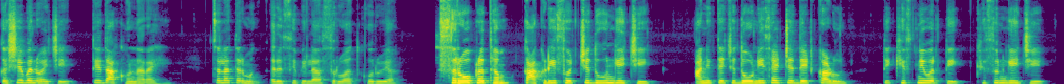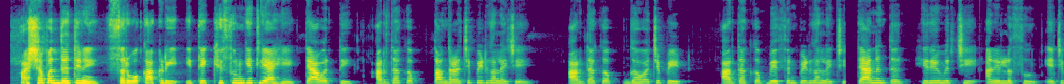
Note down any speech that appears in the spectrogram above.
कसे बनवायचे ते दाखवणार आहे. चला तर मग रेसिपीला सुरुवात करूया. सर्वप्रथम काकडी स्वच्छ धुवून घ्यायची आणि त्याचे दोन्ही साईडचे देठ काढून ती खिसणीवरती खिसून घ्यायची. अशा पद्धतीने सर्व काकडी इथे खिसून घेतली आहे. त्यावरती अर्धा कप तांदळाचे पीठ घालायचे. अर्धा कप गव्हाचे पीठ अर्धा कप बेसन पीठ घालायचे. त्यानंतर हिरवी मिरची आणि लसूण याची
